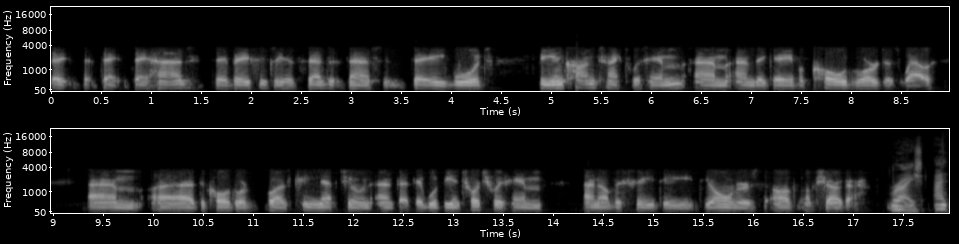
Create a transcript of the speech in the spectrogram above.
they they they had. They basically had said that they would be in contact with him, um, and they gave a code word as well um, uh, the code word was King Neptune, and that they would be in touch with him and obviously the, the owners of, of Shergar. Right. And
